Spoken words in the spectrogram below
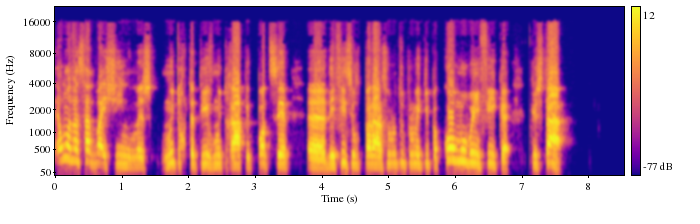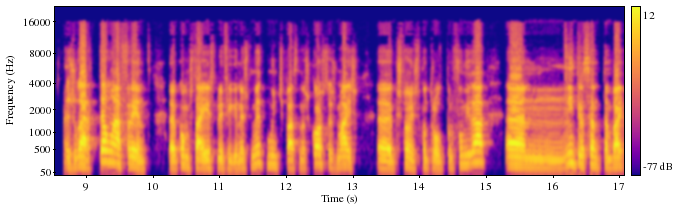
é um avançado baixinho, mas muito rotativo, muito rápido, pode ser difícil de parar, sobretudo para uma equipa como o Benfica, que está a jogar tão à frente uh, como está este Benfica neste momento, muito espaço nas costas, mais uh, questões de controle de profundidade. Um, interessante também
